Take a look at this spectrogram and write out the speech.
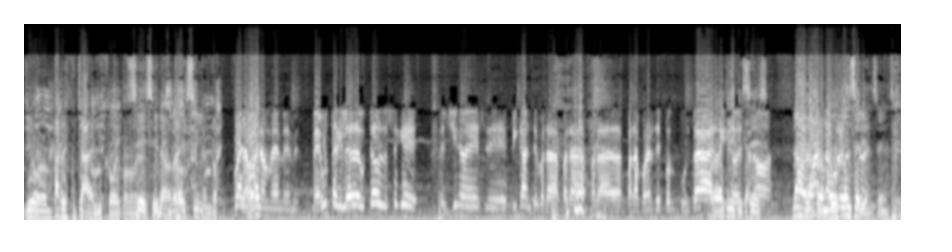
llevo un par de escuchadas del disco hoy, por lo Sí, menos. sí, Me la encantó, verdad sí. Bueno, Ahora- bueno, me, me, me gusta que le haya gustado. Yo sé que el chino es, es picante para, para, para, para ponerte pun- puntaje. Para la crítica. Sí, eso, sí. No, no, pero me gustó en serio, en serio, en serio.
